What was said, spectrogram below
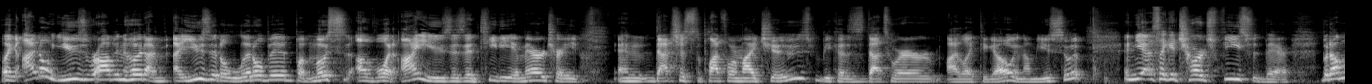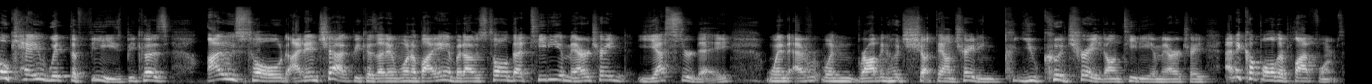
Like I don't use Robinhood. I, I use it a little bit, but most of what I use is in TD Ameritrade. And that's just the platform I choose because that's where I like to go and I'm used to it. And yes, I get charged fees for there, but I'm okay with the fees because I was told, I didn't check because I didn't want to buy in, but I was told that TD Ameritrade yesterday, when, ever, when Robinhood shut down trading, you could trade on TD Ameritrade and a couple other platforms.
